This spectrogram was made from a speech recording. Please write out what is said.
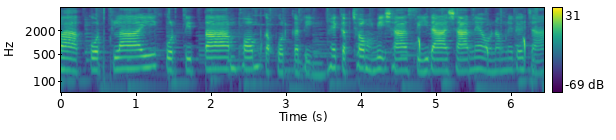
ฝากกดไลค์กดติดตามพร้อมกับกดกระดิ่ง ให้กับช่องมิชาสีดาชาแนลน้ำได้ด้วยจ้า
